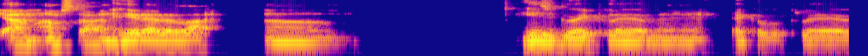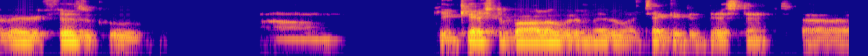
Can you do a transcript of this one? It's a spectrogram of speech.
Yeah, I'm, I'm starting to hear that a lot. Um, he's a great player, man. Heck of a player, very physical. Um, can catch the ball over the middle and take it the distance. Uh,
